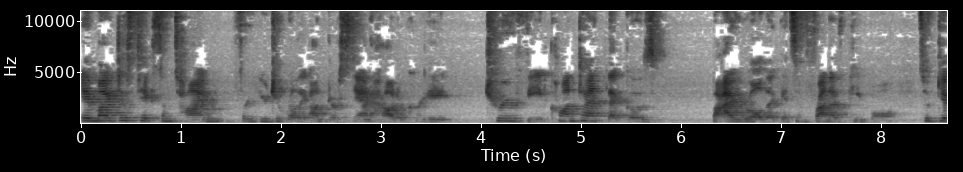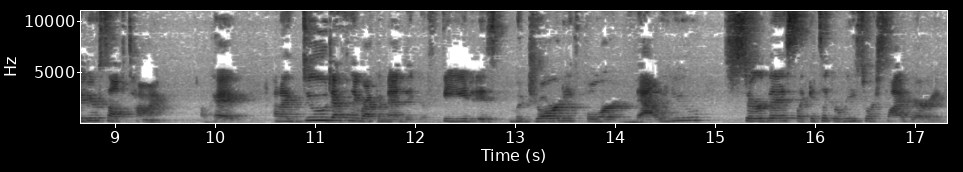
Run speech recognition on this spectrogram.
it might just take some time for you to really understand how to create true feed content that goes viral, that gets in front of people. So give yourself time, okay? And I do definitely recommend that your feed is majority for value, service, like it's like a resource library.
